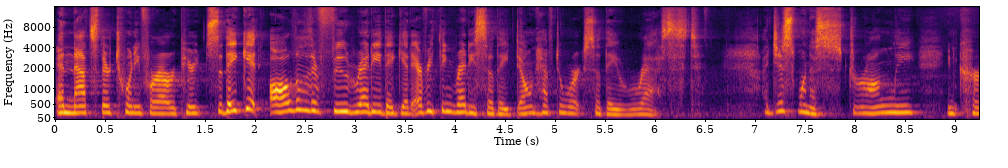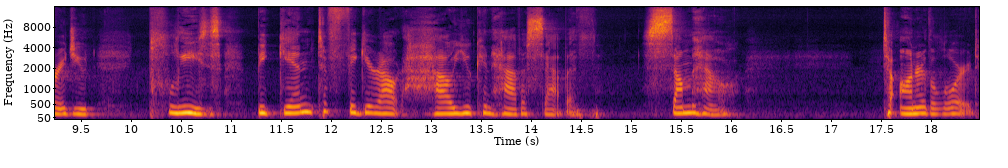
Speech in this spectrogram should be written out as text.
and that's their 24 hour period. So they get all of their food ready, they get everything ready so they don't have to work, so they rest. I just want to strongly encourage you please begin to figure out how you can have a Sabbath somehow to honor the Lord,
